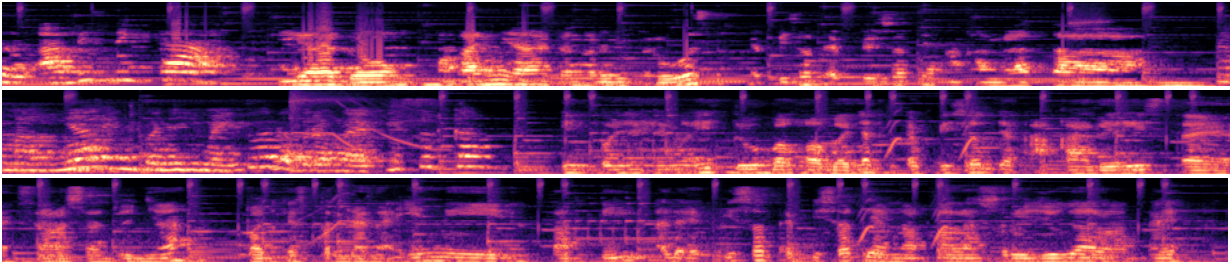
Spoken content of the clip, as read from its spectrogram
seru abis nih Kang. Iya dong, makanya dengerin terus episode-episode yang akan datang. Memangnya infonya Hima itu ada berapa episode Kang? Infonya Hima itu bakal banyak episode yang akan rilis teh. Salah satunya podcast perdana ini. Tapi ada episode-episode yang gak kalah seru juga loh teh.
